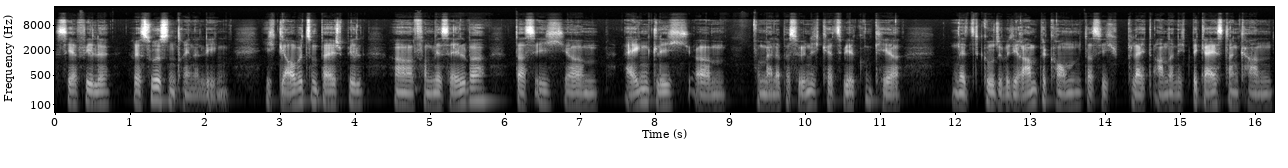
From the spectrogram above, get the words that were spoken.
sehr viele Ressourcen drinnen liegen. Ich glaube zum Beispiel äh, von mir selber, dass ich ähm, eigentlich ähm, von meiner Persönlichkeitswirkung her nicht gut über die Rampe komme, dass ich vielleicht andere nicht begeistern kann,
